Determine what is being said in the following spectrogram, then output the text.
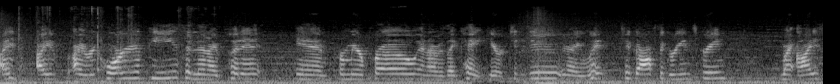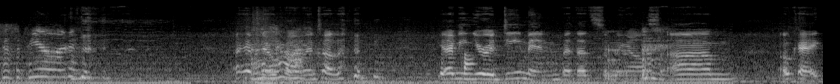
I, I I recorded a piece and then I put it in Premiere Pro and I was like, hey, here to do, and I went took off the green screen. My eyes disappeared. I have no comment on that. yeah, I mean, you're a demon, but that's something else. Um, okay,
